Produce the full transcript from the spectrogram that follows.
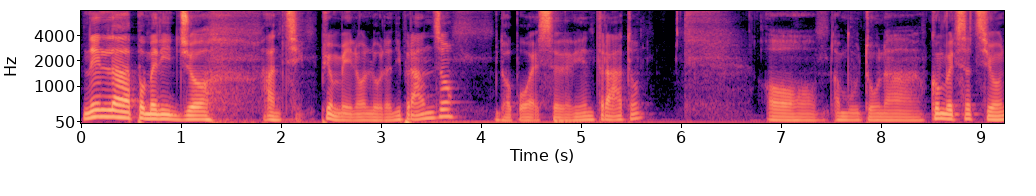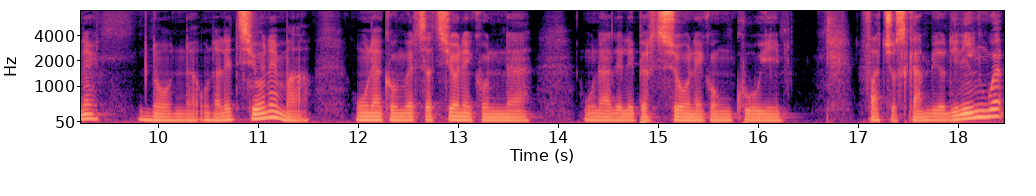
Nel pomeriggio, anzi più o meno all'ora di pranzo, dopo essere rientrato, ho avuto una conversazione, non una lezione, ma una conversazione con una delle persone con cui faccio scambio di lingue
